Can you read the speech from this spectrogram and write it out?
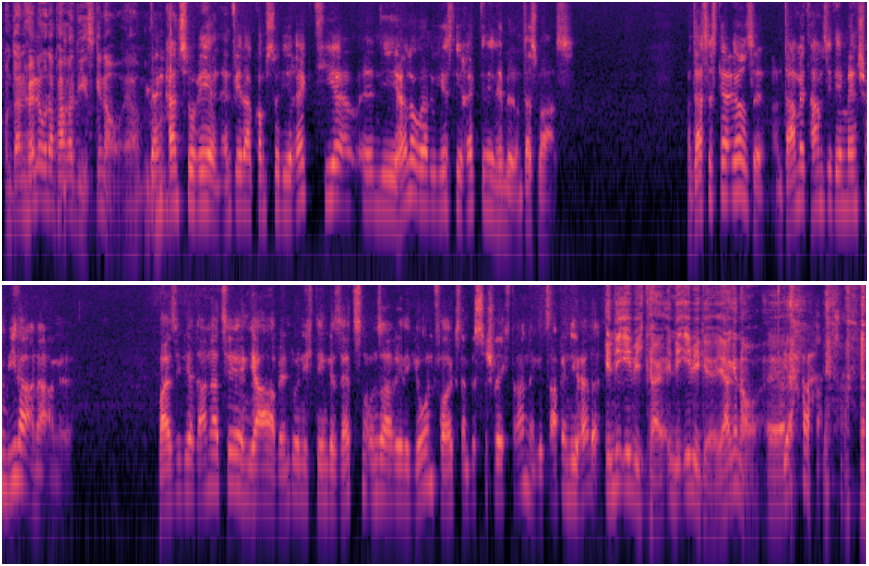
Und dann Hölle oder Paradies, genau, ja. Dann mhm. kannst du wählen. Entweder kommst du direkt hier in die Hölle oder du gehst direkt in den Himmel. Und das war's. Und das ist der Irrsinn. Und damit haben sie den Menschen wieder an der Angel. Weil sie dir dann erzählen, ja, wenn du nicht den Gesetzen unserer Religion folgst, dann bist du schlecht dran, dann geht's ab in die Hölle. In die Ewigkeit, in die ewige, ja genau. Äh, ja. ja.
